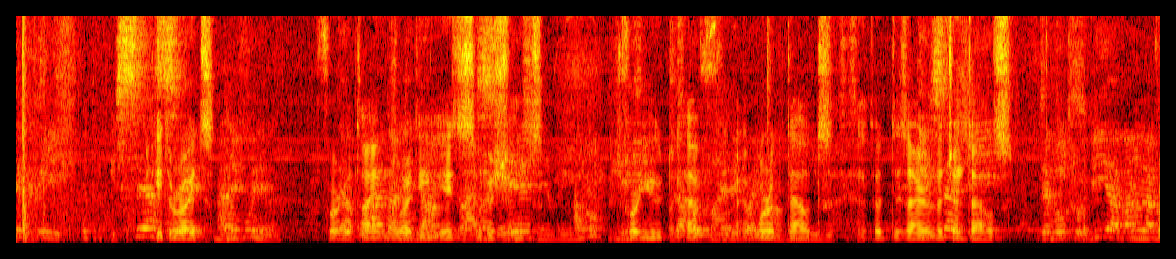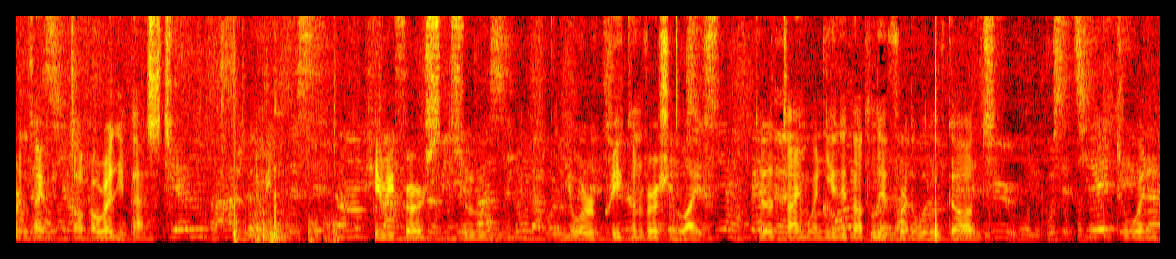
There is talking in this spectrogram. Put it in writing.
écrit, C'est Peter writes, For the time already is sufficient for you to have worked out the desire of the Gentiles. de votre vie avant la For the time already passed. Pierre nous parle de ce temps He refers to your pre conversion life, the time when you did not live for the will of God, to when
